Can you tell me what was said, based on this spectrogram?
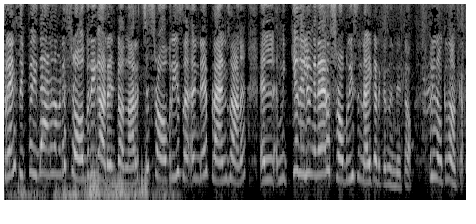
ഫ്രണ്ട്സ് ഇപ്പൊ ഇതാണ് നമ്മുടെ സ്ട്രോബെറി ഗാർഡൻ കേട്ടോ നിറച്ച് സ്ട്രോബെറീസിന്റെ പ്ലാന്റ്സ് ആണ്. എല്ലാ- മിക്കതിലും ഇങ്ങനെ സ്ട്രോബെറീസ് ഉണ്ടായി കിടക്കുന്നുണ്ട് കേട്ടോ അപ്പൊ നമുക്ക് നോക്കാം.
